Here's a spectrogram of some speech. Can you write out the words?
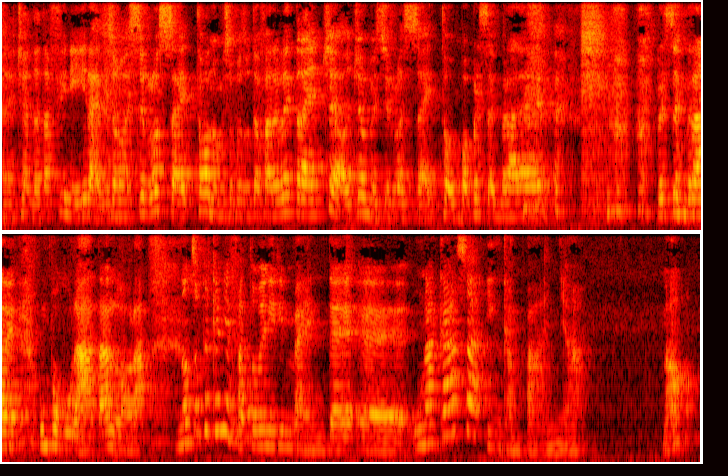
eh, c'è andata a finire, mi sono messo il rossetto, non mi sono potuta fare le trecce, oggi ho messo il rossetto un po' per sembrare, per sembrare un po' curata. Allora, non so perché mi è fatto venire in mente eh, una casa in campagna, no?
